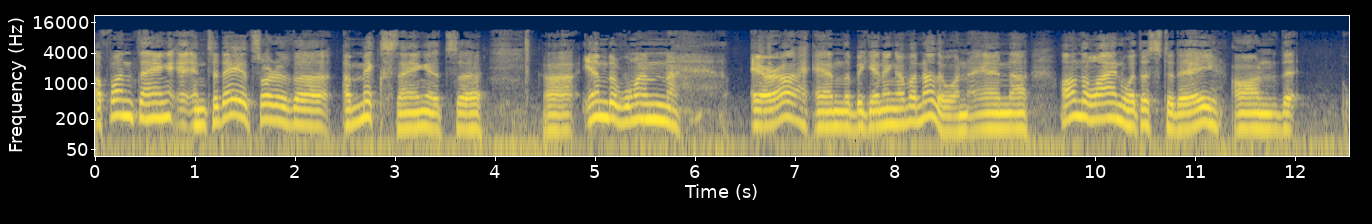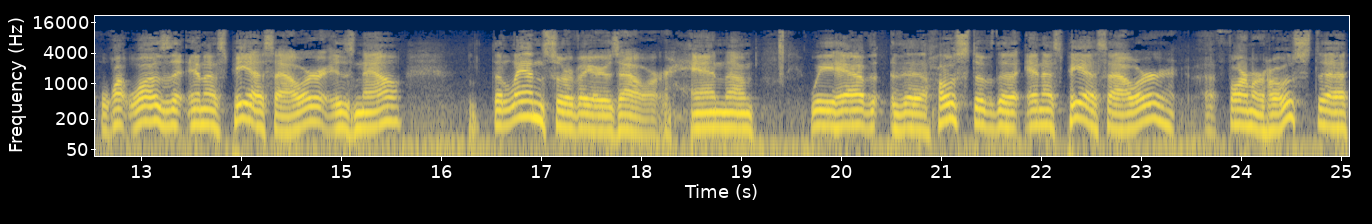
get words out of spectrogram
a fun thing, and today it's sort of a, a mixed thing. It's uh, uh, end of one era and the beginning of another one. And uh, on the line with us today on the what was the NSPS hour is now the Land Surveyors Hour. And um, we have the host of the NSPS Hour, former host, uh,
